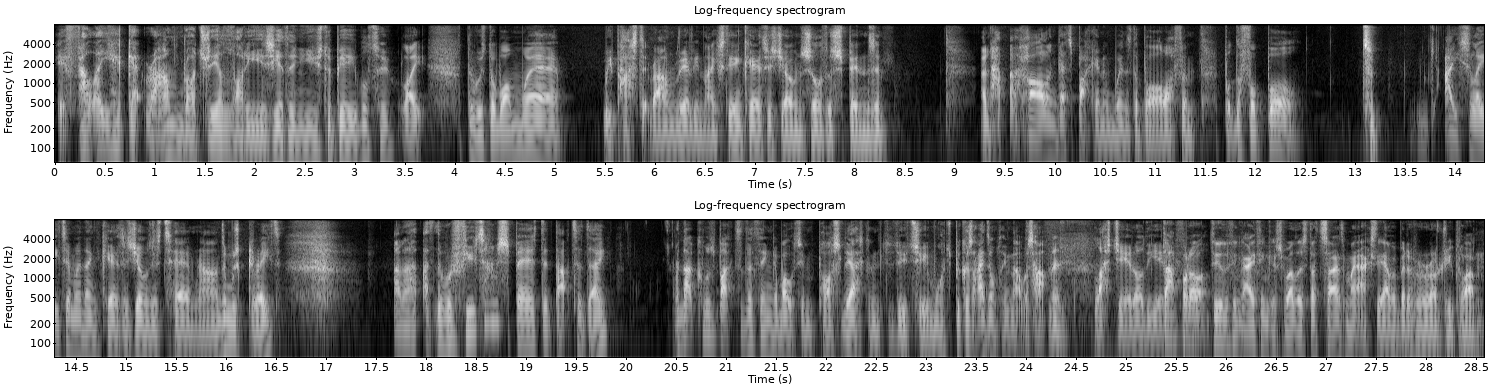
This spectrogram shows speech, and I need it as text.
it felt like you could get round Rodri a lot easier than you used to be able to. Like there was the one where we passed it round really nicely, and Curtis Jones sort of spins him, and Ha- Haaland gets back in and wins the ball off him. But the football isolate him and then Curtis Jones just turned around and was great. And I, I- there were a few times Spurs did that today. And that comes back to the thing about him possibly asking him to do too much because I don't think that was happening last year or the year. That, before. uh, the other thing I think as well is that sides might actually have a bit of a Rodri plan,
